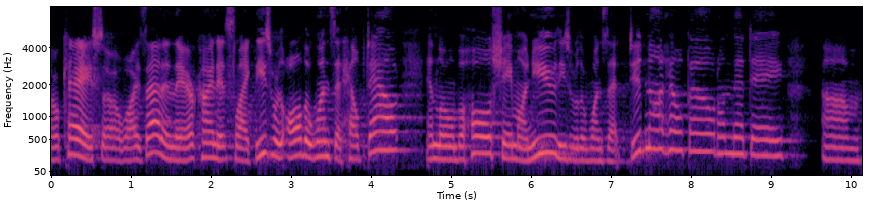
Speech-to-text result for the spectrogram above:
Okay, so why is that in there? Kind of, it's like these were all the ones that helped out, and lo and behold, shame on you. These were the ones that did not help out on that day. Um,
